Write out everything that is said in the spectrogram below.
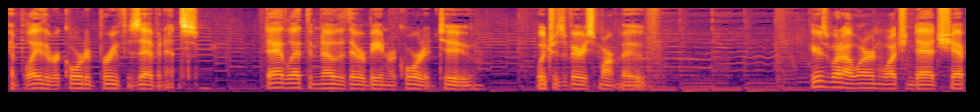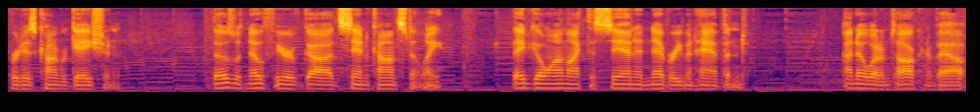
and play the recorded proof as evidence. Dad let them know that they were being recorded too, which was a very smart move. Here's what I learned watching Dad shepherd his congregation. Those with no fear of God sin constantly. they'd go on like the sin had never even happened. I know what I'm talking about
